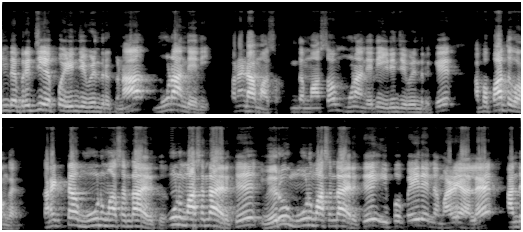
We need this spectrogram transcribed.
இந்த பிரிட்ஜ் எப்போ இடிஞ்சு விழுந்திருக்குன்னா மூணாம் தேதி பன்னெண்டாம் மாசம். இந்த மாசம் மூணாம் தேதி இடிஞ்சு விழுந்திருக்கு. அப்ப பாத்துக்கோங்க. கரெக்டா மூணு மாசம் தான் இருக்கு. மூணு மாசம் தான் இருக்கு. வெறும் மூணு மாசம் தான் இருக்கு. இப்போ பெய்த இந்த மழையால அந்த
